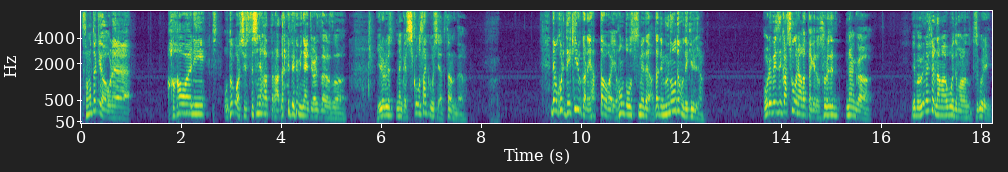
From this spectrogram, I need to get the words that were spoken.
う。その時は俺、母親に、男は出世しなかったら働いてる意味ないって言われてたからさ、いろいろなんか試行錯誤してやってたんだよ。でもこれできるからやった方がいい。ほんとおすすめだよ。だって無能でもできるじゃん。俺別に賢くなかったけど、それで、なんか、やっぱ上の人の名前覚えてもらうのすごい、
